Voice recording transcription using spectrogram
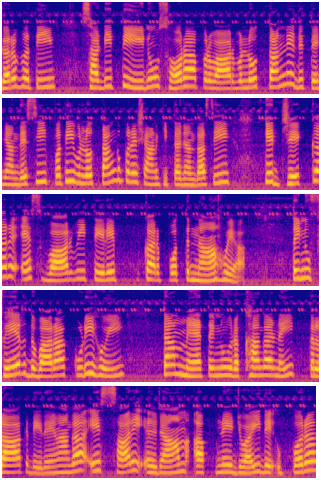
ਗਰਭਵਤੀ ਸਾਡੀ ਧੀ ਨੂੰ ਸਹੁਰਾ ਪਰਿਵਾਰ ਵੱਲੋਂ ਤਾਨੇ ਦਿੱਤੇ ਜਾਂਦੇ ਸੀ। ਪਤੀ ਵੱਲੋਂ ਤੰਗ ਪਰੇਸ਼ਾਨ ਕੀਤਾ ਜਾਂਦਾ ਸੀ ਕਿ ਜੇਕਰ ਇਸ ਵਾਰ ਵੀ ਤੇਰੇ ਘਰ ਪੁੱਤ ਨਾ ਹੋਇਆ, ਤੈਨੂੰ ਫੇਰ ਦੁਬਾਰਾ ਕੁੜੀ ਹੋਈ ਤਾਂ ਮੈਂ ਤੈਨੂੰ ਰੱਖਾਂਗਾ ਨਹੀਂ, ਤਲਾਕ ਦੇ ਦੇਵਾਂਗਾ। ਇਹ ਸਾਰੇ ਇਲਜ਼ਾਮ ਆਪਣੇ ਜਵਾਈ ਦੇ ਉੱਪਰ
